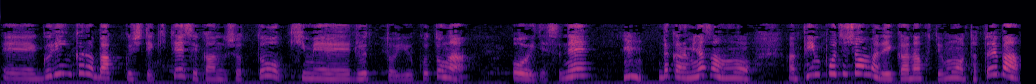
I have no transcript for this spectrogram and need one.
えー、グリーンからバックしてきてセカンドショットを決めるということが多いですね。だから皆さんもピンポジションまで行かなくても例えば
